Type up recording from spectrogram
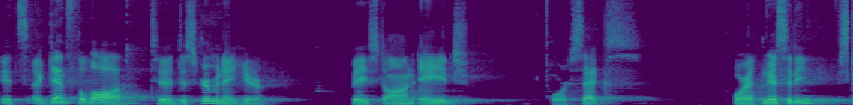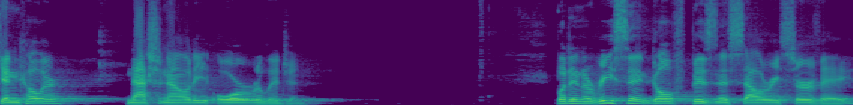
it's against the law to discriminate here based on age or sex or ethnicity, skin color, nationality, or religion. But in a recent Gulf Business Salary Survey,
